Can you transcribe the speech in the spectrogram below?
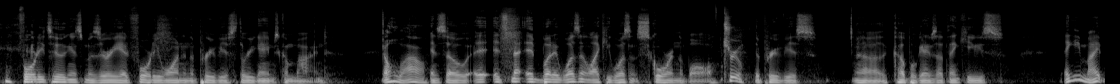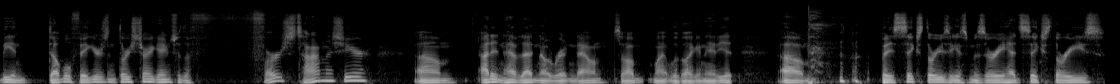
42 against Missouri, he had 41 in the previous three games combined. Oh wow. And so it, it's not, it, but it wasn't like he wasn't scoring the ball. True. The previous uh, couple games, I think he's, I think he might be in double figures in three straight games for the first time this year. Um, I didn't have that note written down, so I might look like an idiot. Um, but his six threes against Missouri had six threes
